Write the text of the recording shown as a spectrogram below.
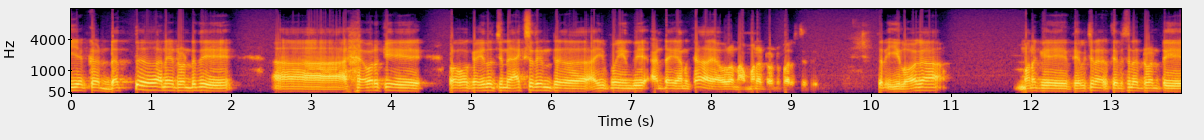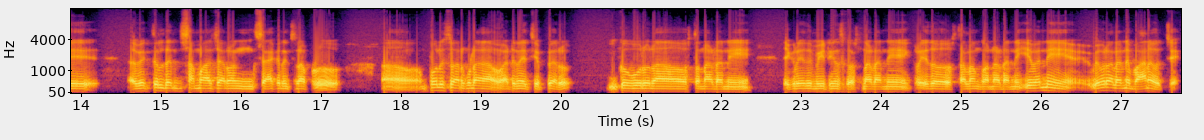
ఈ యొక్క డెత్ అనేటువంటిది ఎవరికి ఒక ఏదో చిన్న యాక్సిడెంట్ అయిపోయింది అంటే కనుక ఎవరో నమ్మనటువంటి పరిస్థితి. సరే ఈలోగా మనకి తెలిసిన తెలిసినటువంటి వ్యక్తుల దగ్గర సమాచారం సేకరించినప్పుడు పోలీసు వారు కూడా వాటినే చెప్పారు. ఇంకో ఊరు రా వస్తున్నాడని ఇక్కడ ఏదో మీటింగ్స్కి వస్తున్నాడని ఇక్కడ ఏదో స్థలం కొన్నాడని ఇవన్నీ వివరాలన్నీ బాగానే వచ్చాయి.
